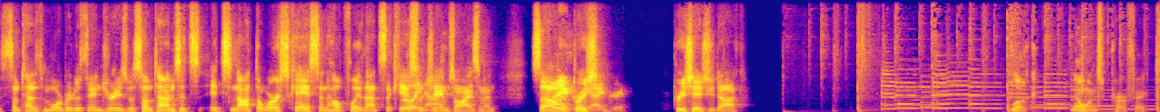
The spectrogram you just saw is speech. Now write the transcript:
sometimes morbid with injuries, but sometimes it's it's not the worst case, and hopefully that's the case Really with not. James Wiseman. So I we agree, I appreciate agree. appreciate you, Doc. Look, no one's perfect.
